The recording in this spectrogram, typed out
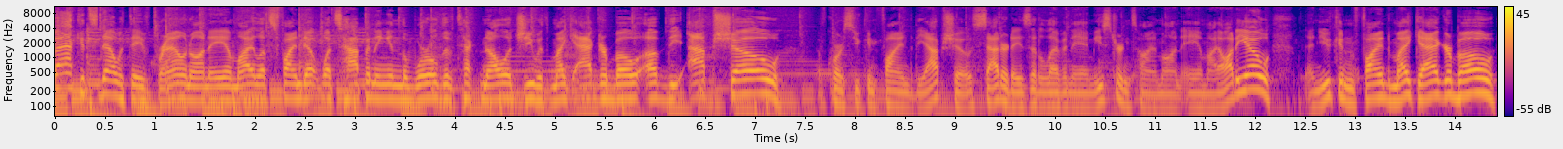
Back. It's now with Dave Brown on AMI. Let's find out what's happening in the world of technology with Mike Agerbo of the App Show. Of course, you can find the App Show Saturdays at 11 a.m. Eastern Time on AMI Audio. And you can find Mike Agerbo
